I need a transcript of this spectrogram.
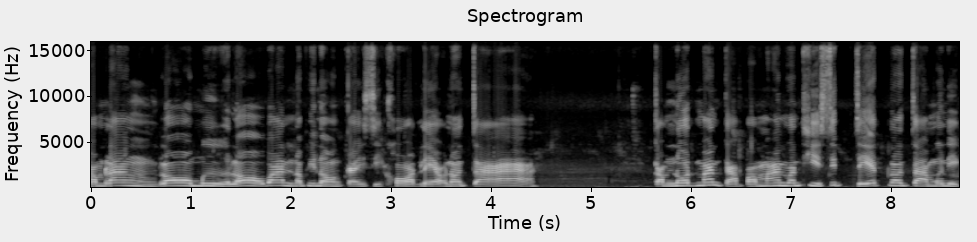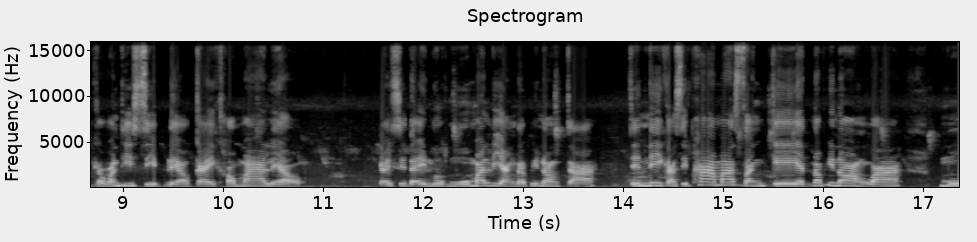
กำลังล่อมือล่อวันเนาะพี่น้องใกล้สิคอดแล้วเนาะจ้ากำหนดมันกับประมาณวันที่สิบเจ็ดเนาะจ้ามื้อนี้กับวันที่สิบแล้วใกล้เขามาแล้วใกล้สิได้ลูกหมูมาเลี้ยงแล้วพี่น้องจ้า จินนี่กับสิพามาสังเกตเนาะพี่น้องว่า หมู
